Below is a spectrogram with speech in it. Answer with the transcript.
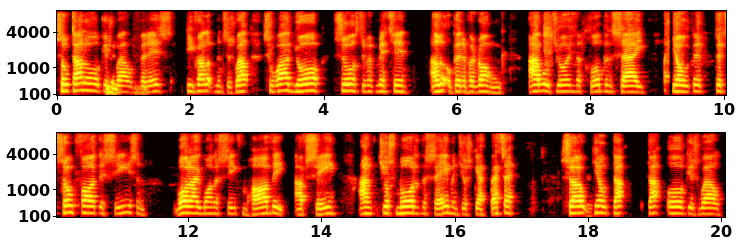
So that as well for his development as well. So while you're sort of admitting a little bit of a wrong, I will join the club and say, you know, that, that so far this season, what I want to see from Harvey, I've seen, and just more of the same and just get better. So, you know, that that augurs well,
